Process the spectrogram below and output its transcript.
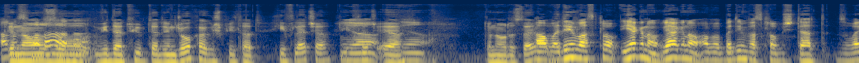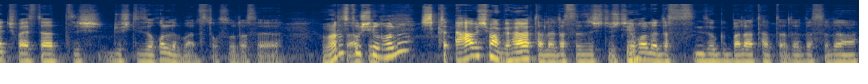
alles Genauso da, ne? wie der Typ, der den Joker gespielt hat. Heath Ledger. Heath Ja, Ledger. Ja, ja. genau dasselbe. Aber bei dem war es, glaube ja genau, ja genau, aber bei dem war es, glaube ich, der hat, soweit ich weiß, der hat sich durch diese Rolle war das doch so, dass er, War das durch die Rolle? ich habe ich mal gehört, Alter, dass er sich durch die Okay. Rolle, dass es ihn so geballert hat, Alter, dass er da,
